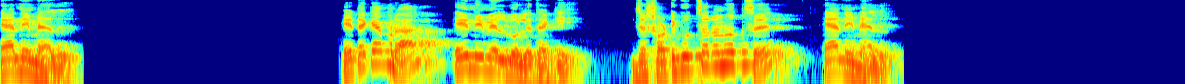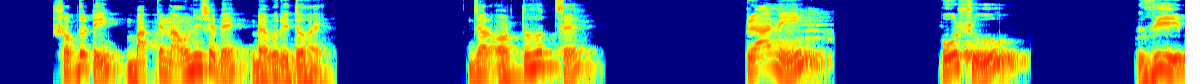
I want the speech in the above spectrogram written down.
অ্যানিম্যাল। এটাকে আমরা এনিমেল বলে থাকি, যা সঠিক উচ্চারণ হচ্ছে অ্যানিম্যাল। শব্দটি বাক্যে নাউন হিসেবে ব্যবহৃত হয়, যার অর্থ হচ্ছে প্রাণী, পশু, জীব,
